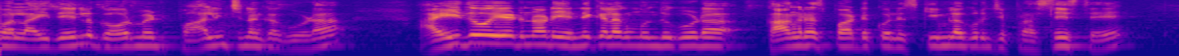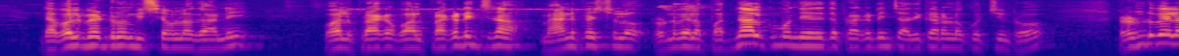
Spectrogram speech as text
వాళ్ళు ఐదేళ్ళు గవర్నమెంట్ పాలించినాక కూడా ఐదో ఏడు నాడు ఎన్నికలకు ముందు కూడా కాంగ్రెస్ పార్టీ కొన్ని స్కీమ్ల గురించి ప్రశ్నిస్తే డబల్ బెడ్రూమ్ విషయంలో కానీ వాళ్ళు ప్రక వాళ్ళు ప్రకటించిన మేనిఫెస్టోలో రెండు వేల పద్నాలుగు ముందు ఏదైతే ప్రకటించి అధికారంలోకి వచ్చిండ్రో రెండు వేల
